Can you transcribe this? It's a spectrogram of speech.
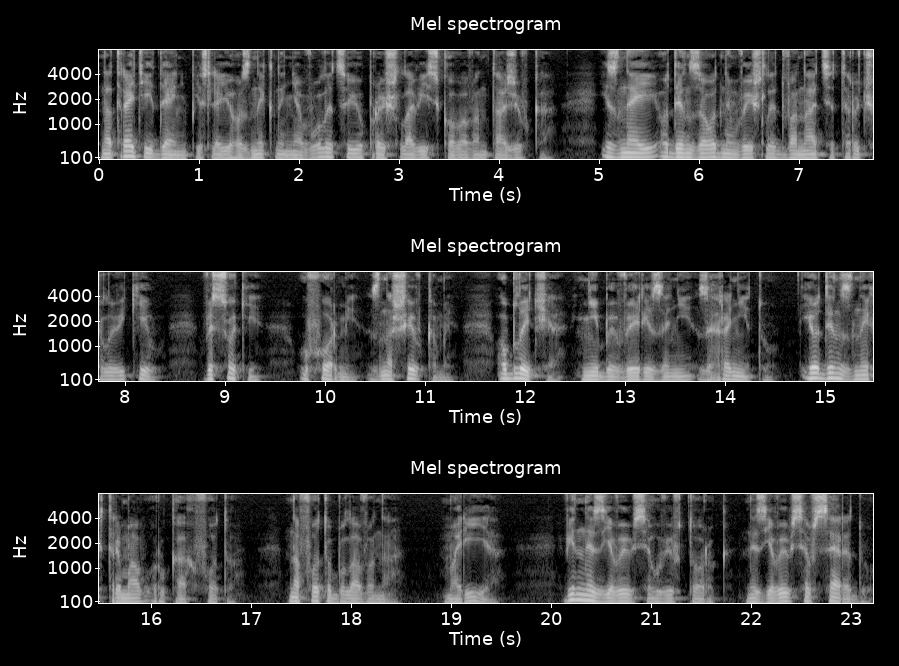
На третій день після його зникнення вулицею пройшла військова вантажівка. Із неї один за одним вийшли дванадцятеро чоловіків, високі, у формі, з нашивками, обличчя, ніби вирізані з граніту. І один з них тримав у руках фото. На фото була вона, Марія. Він не з'явився у вівторок, не з'явився в середу.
